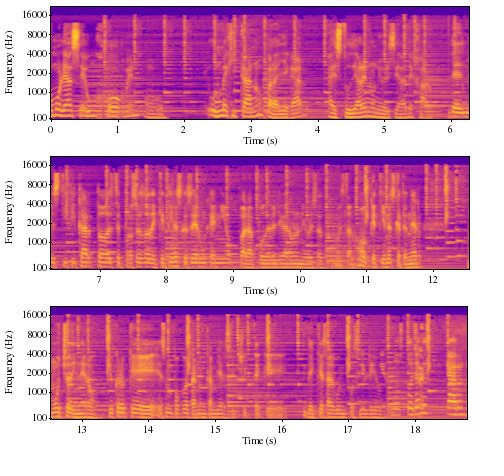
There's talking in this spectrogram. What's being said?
¿cómo le hace un joven o un mexicano para llegar a estudiar en la Universidad de Harvard? Desmistificar todo este proceso de que tienes que ser un genio para poder llegar a una universidad como esta, ¿no? O que tienes que tener mucho dinero. Yo creo que es un poco también cambiar ese chip de que, de que es algo imposible. ¿Nos podrías explicar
